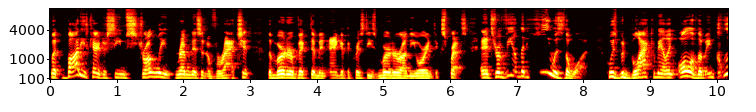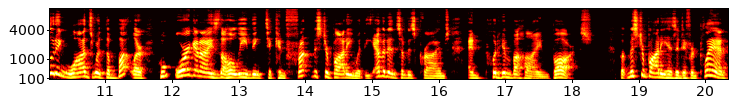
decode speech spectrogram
but Body's character seems strongly reminiscent of Ratchett, the murder victim in Agatha Christie's Murder on the Orient Express. And it's revealed that he was the one who's been blackmailing all of them, including Wadsworth the butler, who organized the whole evening to confront Mr. Body with the evidence of his crimes and put him behind bars. But Mr. Body has a different plan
